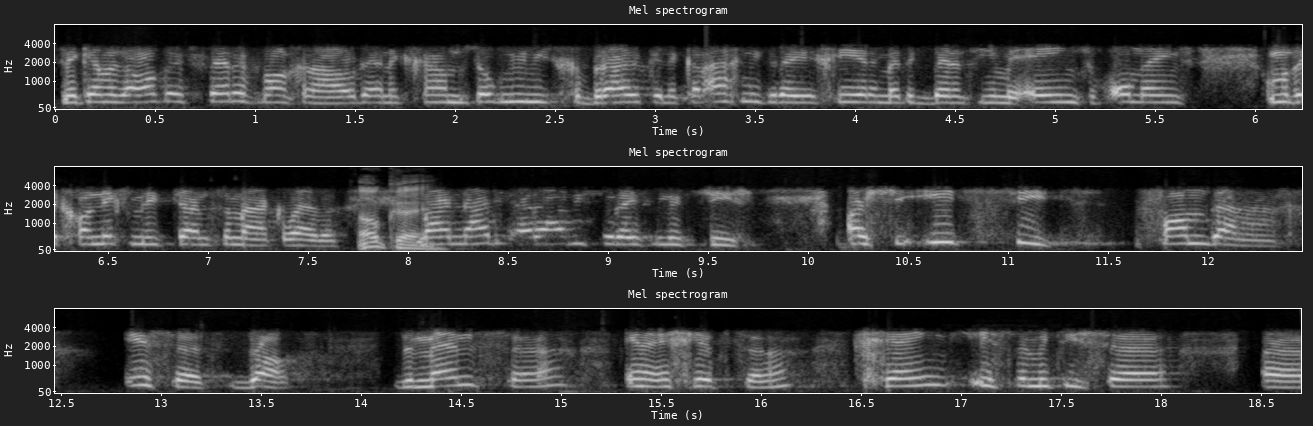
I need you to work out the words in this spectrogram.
En ik heb het er altijd verre van gehouden. En ik ga hem dus ook nu niet gebruiken. En ik kan eigenlijk niet reageren met ik ben het hiermee eens of oneens. Omdat ik gewoon niks met die term te maken wil hebben. Maar na die Arabische revoluties. Als je iets ziet vandaag, is het dat de mensen in Egypte geen islamitische eh,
